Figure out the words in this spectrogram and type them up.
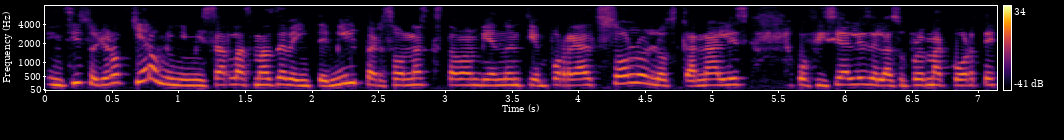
insisto, yo no quiero minimizar las más de 20 mil personas que estaban viendo en tiempo real solo en los canales oficiales de la Suprema Corte,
